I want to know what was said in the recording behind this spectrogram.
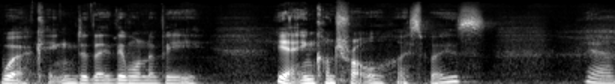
working, do they? They want to be, yeah, in control, I suppose. Yeah.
